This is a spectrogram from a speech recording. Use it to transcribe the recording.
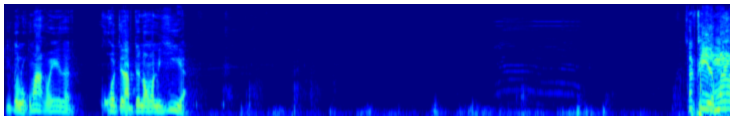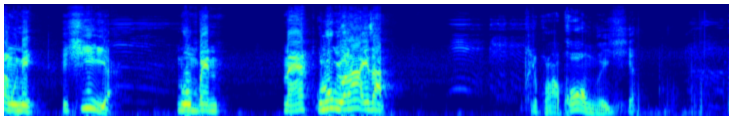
มึงตลกมากไหมไอสัตว์คนจะหลับจะนอนไอ้เหี้ย สักทีละมากมึงนี่ไอ้ชี้อะ รวมเป็นแหนกูรู้มีวาระไอ้สัตว์ใครจะพอเอาพ่อมึงไอ้เหี้ยไป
